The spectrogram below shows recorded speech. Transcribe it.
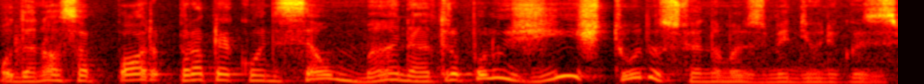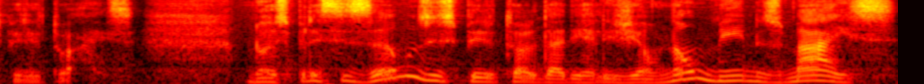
ou da nossa própria condição humana, a antropologia estuda os fenômenos mediúnicos espirituais. Nós precisamos de espiritualidade e religião, não menos, mais.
